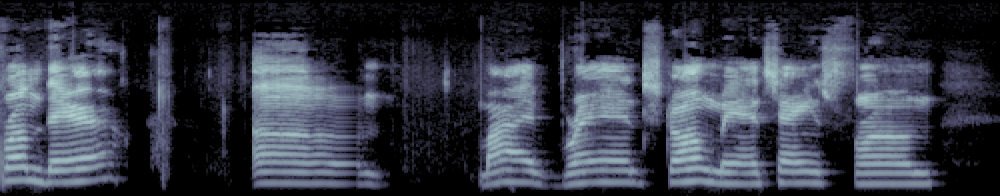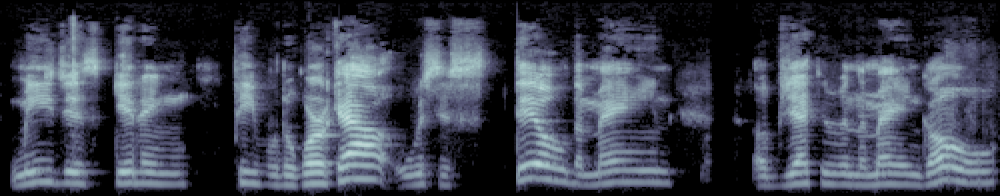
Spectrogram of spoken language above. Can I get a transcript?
from there, um, my brand Strongman changed from me just getting people to work out, which is still the main objective and the main goal,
